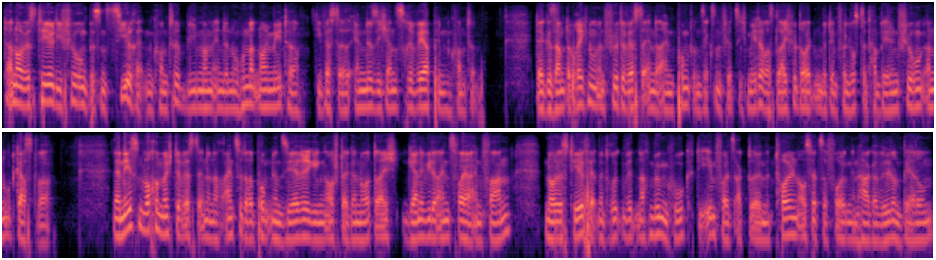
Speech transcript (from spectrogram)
Da Neuwestel die Führung bis ins Ziel retten konnte, blieben am Ende nur 109 Meter, die Westerende sich ans Revers pinnen konnte. Der Gesamtabrechnung entführte Westerende einen Punkt und 46 Meter, was gleichbedeutend mit dem Verlust der Tabellenführung an Utgast war. In der nächsten Woche möchte Westerende nach 1 zu 3 Punkten in Serie gegen Aufsteiger Norddeich gerne wieder einen Zweier einfahren. Neues Tel fährt mit Rückenwind nach Müggenkug, die ebenfalls aktuell mit tollen Auswärtserfolgen in Hagerwild und Berdum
